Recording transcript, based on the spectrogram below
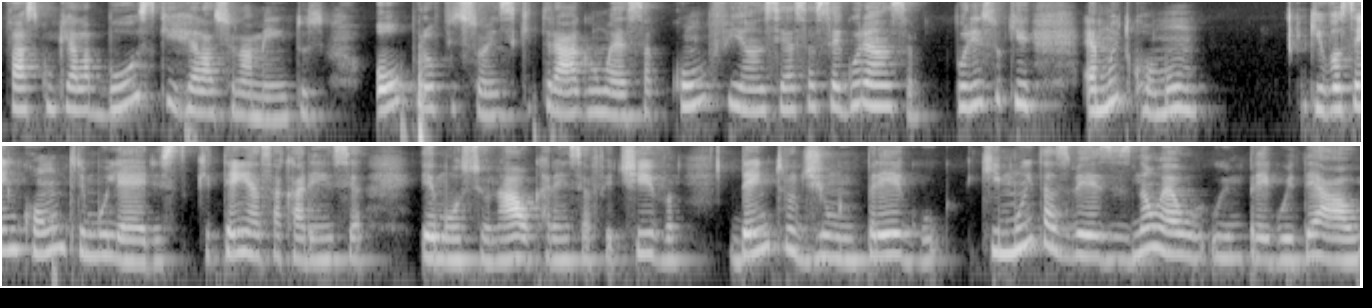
faz com que ela busque relacionamentos ou profissões que tragam essa confiança e essa segurança. Por isso que é muito comum que você encontre mulheres que têm essa carência emocional, carência afetiva, dentro de um emprego que muitas vezes não é o, o emprego ideal,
